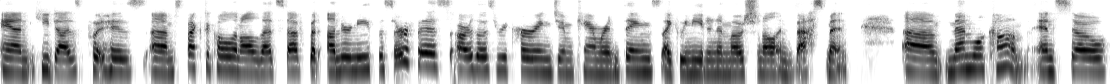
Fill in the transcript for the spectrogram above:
and he does put his um, spectacle and all that stuff but underneath the surface are those recurring jim cameron things like we need an emotional investment. Um, men will come. And so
